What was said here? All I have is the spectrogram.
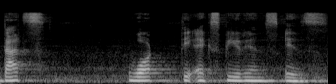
That's what the experience is.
